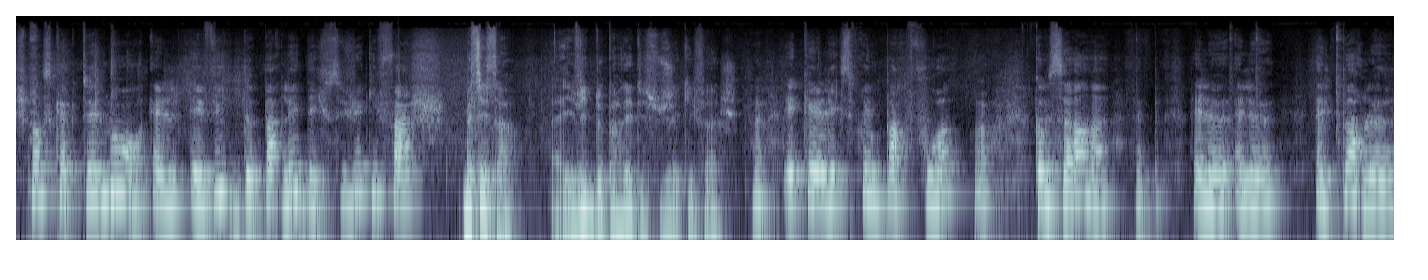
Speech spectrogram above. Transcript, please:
Je pense qu'actuellement, elle évite de parler des sujets qui fâchent. Mais c'est ça. Elle évite de parler des sujets qui fâchent. Et qu'elle exprime parfois, hein, comme ça, hein, elle, elle, elle parle,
